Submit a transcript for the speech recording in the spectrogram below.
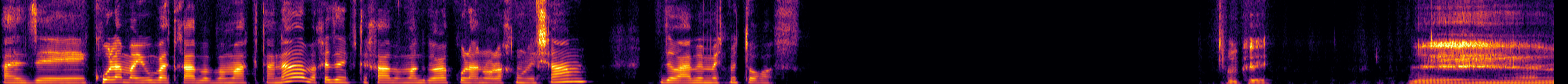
אז אה, כולם היו בהתחלה בבמה הקטנה, ואחרי זה נפתחה הבמה הגדולה, כולנו הלכנו לשם, זה היה באמת מטורף. אוקיי. אה,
